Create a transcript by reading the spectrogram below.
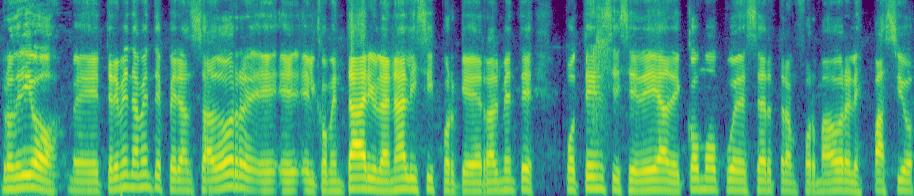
Rodrigo, eh, tremendamente esperanzador eh, el comentario, el análisis, porque realmente potencia esa idea de cómo puede ser transformador el espacio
